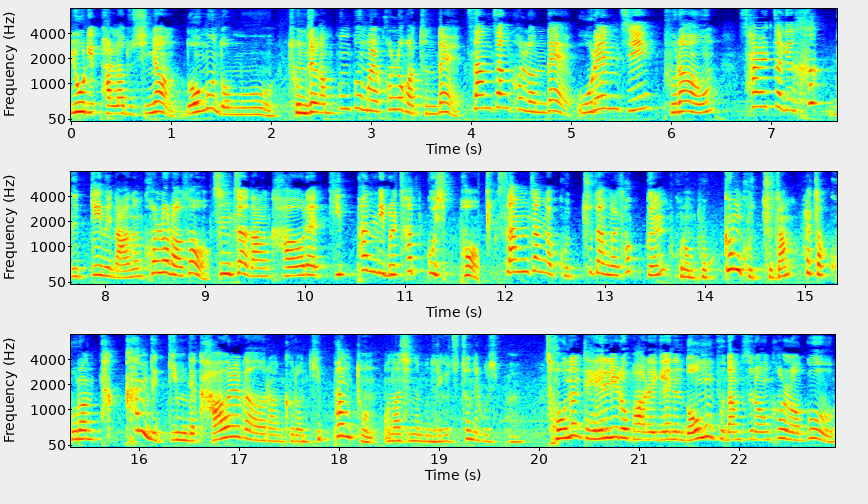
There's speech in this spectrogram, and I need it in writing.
요리 발라주시면 너무너무 존재감 뿜뿜할 컬러 같은데 쌈장 컬러인데 오렌지, 브라운, 살짝의 흙 느낌이 나는 컬러라서 진짜 난 가을에 deep한 lip을 찾고 싶어. 쌈장과 고추장을 섞은 그런 볶음 고추장? 살짝 그런 탁한 느낌인데 가을가을한 그런 deep한 톤 원하시는 분들에게 추천드리고 싶어요. 저는 daily로 바르기에는 너무 부담스러운 컬러고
